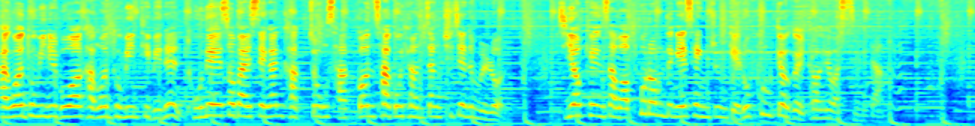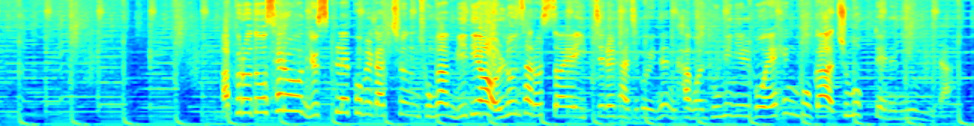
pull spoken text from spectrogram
강원도민일보와 강원도민TV는 도내에서 발생한 각종 사건, 사고 현장 취재는 물론 지역 행사와 포럼 등의 생중계로 품격을 더해왔습니다. 앞으로도 새로운 뉴스 플랫폼을 갖춘 종합 미디어 언론사로서의 입지를 가지고 있는 강원 도민일보의 행보가 주목되는 이유입니다.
